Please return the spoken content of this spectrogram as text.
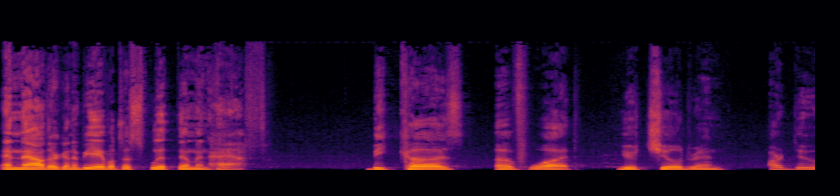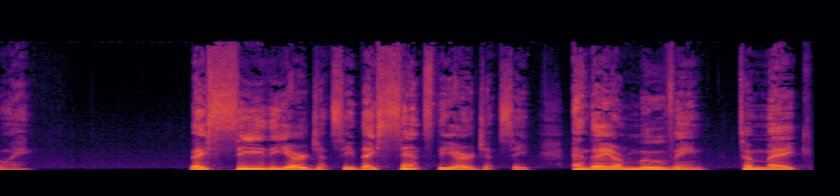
And now they're going to be able to split them in half because of what your children are doing. They see the urgency, they sense the urgency, and they are moving to make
